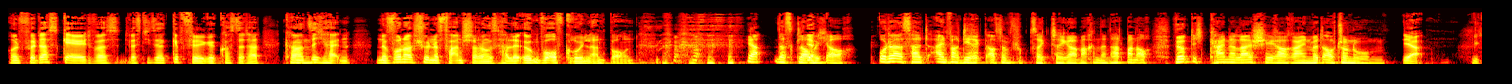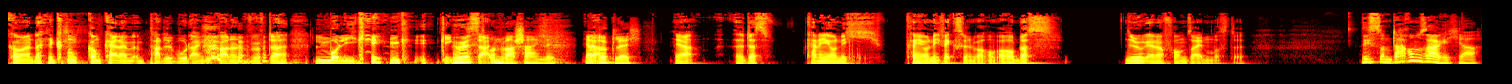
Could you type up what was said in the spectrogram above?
und für das Geld, was, was dieser Gipfel gekostet hat, kann man sich halt eine wunderschöne Veranstaltungshalle irgendwo auf Grönland bauen. Ja, das glaube Ja. ich auch. Oder es halt einfach direkt auf dem Flugzeugträger machen. Dann hat man auch wirklich keinerlei Scherereien mit Autonomen. Ja. Wie kommt man, dann kommt, kommt keiner mit dem Paddelboot angefahren und wirft da einen Molly gegen, gegen Höchst Sand. unwahrscheinlich. Ja, Ja. wirklich. Ja, also das kann ich auch nicht, kann ich auch nicht wechseln, warum, warum das in irgendeiner Form sein musste. Siehst du, und darum sage ich ja.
